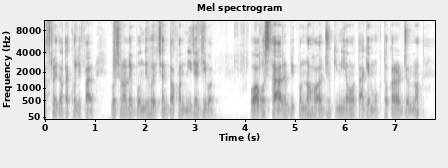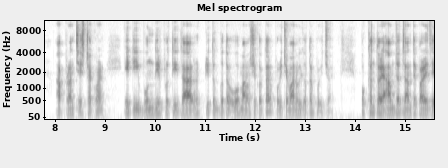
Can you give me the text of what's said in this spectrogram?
আশ্রয়দাতা খলিফার রোশনালে বন্দী হয়েছেন, তখন নিজের জীবন ও অবস্থার বিপন্ন হওয়ার ঝুঁকি নিয়েও তাকে মুক্ত করার জন্য আপ্রাণ চেষ্টা করেন। এটি বন্দির প্রতি তার কৃতজ্ঞতা ও মানসিকতার পরিচয়, মানবিকতার পরিচয়। পক্ষান্তরে আমজাদ জানতে পারে যে,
